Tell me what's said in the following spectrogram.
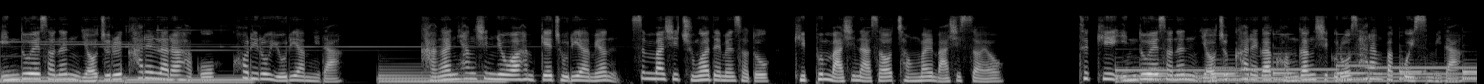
인도에서는 여주를 카렐라라 하고 커리로 요리합니다. 강한 향신료와 함께 조리하면 쓴맛이 중화되면서도 깊은 맛이 나서 정말 맛있어요. 특히 인도에서는 여주 카레가 건강식으로 사랑받고 있습니다.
